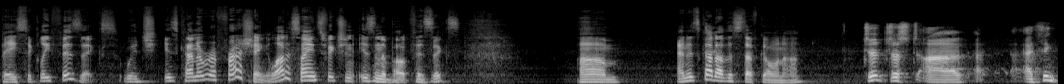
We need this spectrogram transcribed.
basically physics, which is kind of refreshing. A lot of science fiction isn't about physics, um, and it's got other stuff going on. Just, just uh, I think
